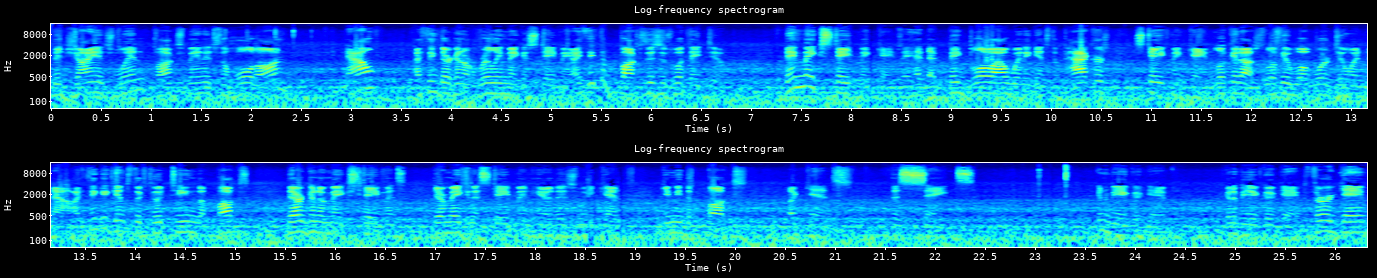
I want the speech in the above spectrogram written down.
the Giants win, Bucks manage to hold on. Now, I think they're going to really make a statement. I think the Bucks. This is what they do. They make statement games. They had that big blowout win against the Packers. Statement game. Look at us. Look at what we're doing now. I think against the good team, the Bucks, they're going to make statements. They're making a statement here this weekend. Give me the Bucks against the Saints. Going to be a good game. Going to be a good game. Third game,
